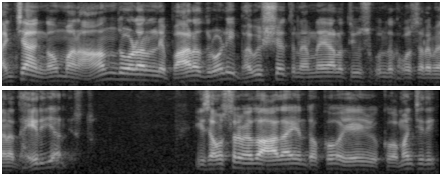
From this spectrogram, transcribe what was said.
పంచాంగం మన ఆందోళనల్ని పారద్రోడి భవిష్యత్ నిర్ణయాలు తీసుకుందుకు అవసరమైన ధైర్యాన్ని ఇస్తుంది. ఈ సంవత్సరం ఏదో ఆదాయం తక్కువ ఏ ఎక్కువ మంచిది.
